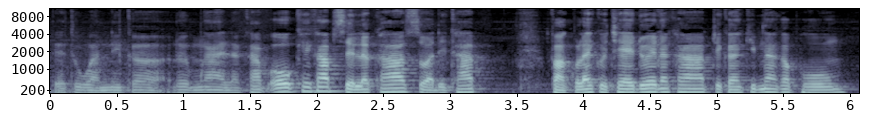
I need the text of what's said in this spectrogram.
แต่ทุกวันนี้ก็เริ่มง่ายแล้วครับ โอเคครับ เสร็จแล้วครับ สวัสดีครับ ฝากกดไลค์กดแชร์ด้วยนะครับเจอกันคลิปหน้าครับผม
